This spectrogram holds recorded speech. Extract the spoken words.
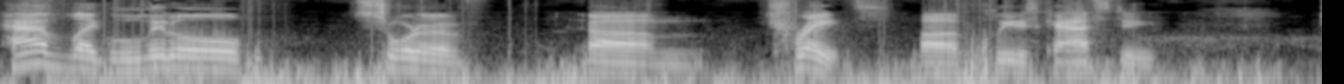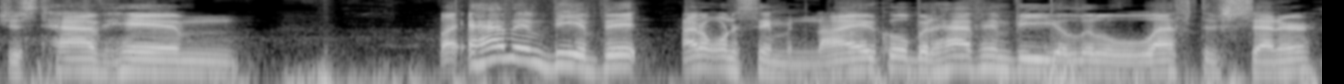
Have like little sort of um, traits of Cletus Kasady. Just have him like have him be a bit I don't want to say maniacal, but have him be a little left of center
